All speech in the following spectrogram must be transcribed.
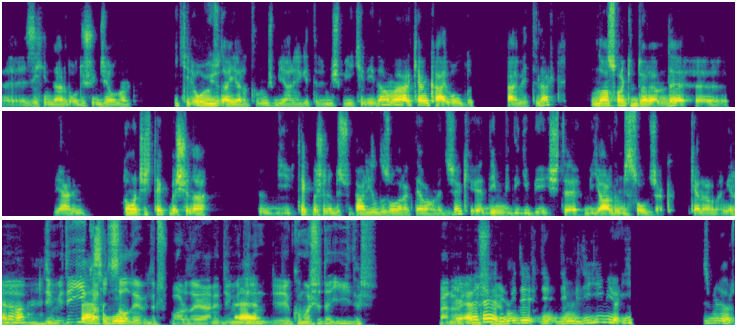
eee, zihinlerde o düşünce olan ikili o yüzden yaratılmış, bir araya getirilmiş bir ikiliydi ama erken kayboldu, kaybettiler. Bundan sonraki dönemde eee, yani Doncic tek başına bir tek başına bir süper yıldız olarak devam edecek. E, Dinwiddie gibi işte bir yardımcısı olacak kenardan gelen ama Ee, Dinwiddie iyi katkı Din sağlayabilir bu arada. Yani Evet. Dinwiddie'nin e, kumaşı da iyidir. Ben E, öyle evet evet. Dinwiddie, Din- Dinwiddie iyi bir iyi biz biliyoruz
